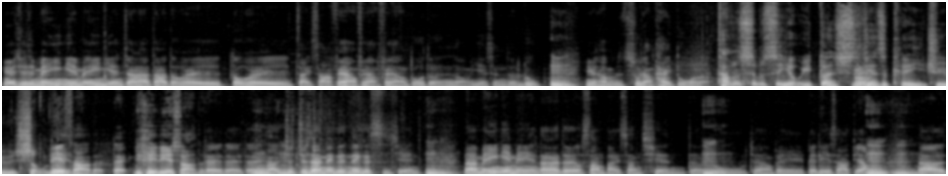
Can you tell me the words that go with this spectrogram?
因为其实每一年每一年加拿大都会都会宰杀非常非常非常多的那种野生的鹿。嗯，因为它们数量太多了。他们是不是有一段时间是可以去狩猎杀的？对，你可以猎杀的。对对对，那就就在那个那个时间。嗯，那每一年每年大概都有上百上千的鹿这样被被猎杀掉。嗯嗯，那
